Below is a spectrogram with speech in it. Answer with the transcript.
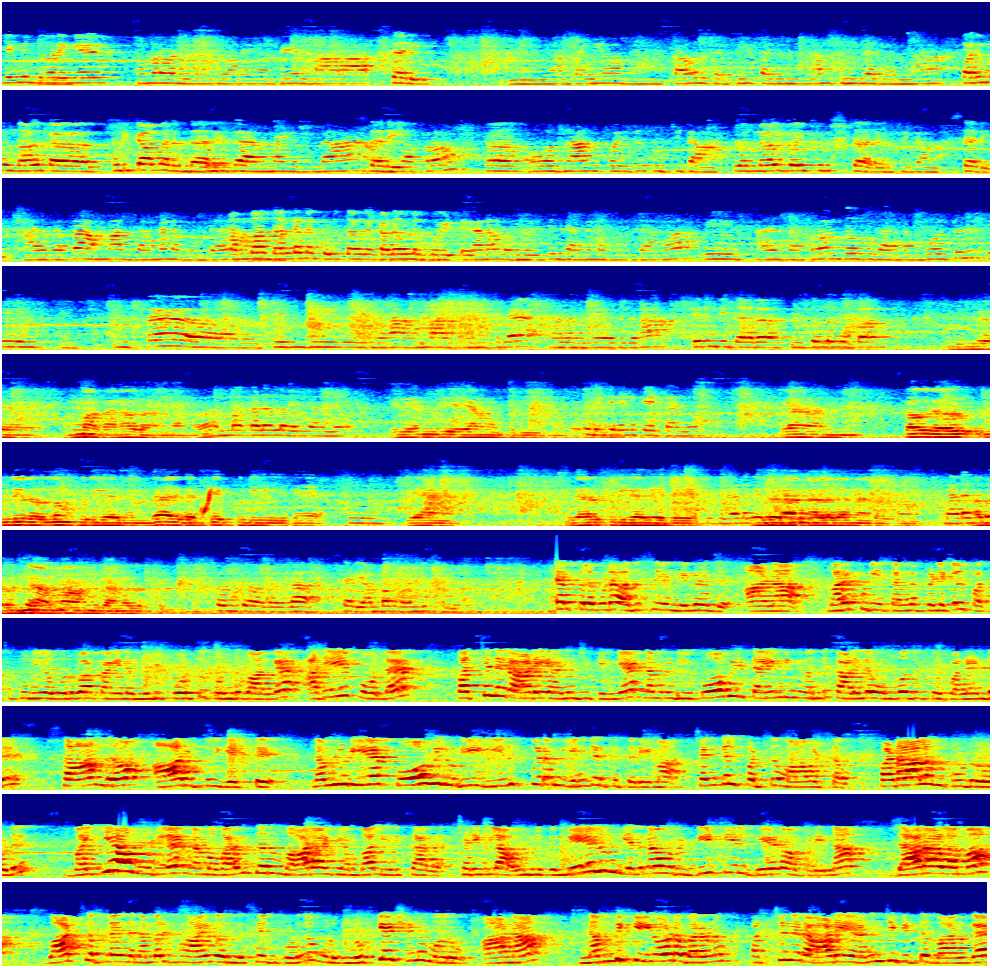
எங்கிருந்து வரீங்க? குமரவாடியிலேருந்து வரேன். என் பேர் மாலா சரி. என் பையன் கவுரு கட்டி பதிமூணு நாள் குடிக்காத இருந்தான். பதிமூணு நாள் க குடிக்காம இருந்தாரு? குடிக்காம இருந்தான். சரி. அதுக்கப்புறம் ஆ, ஒரு நாள் போயிட்டு குடிச்சிட்டான் ஒரு நாள் போய் குடிச்சிட்டாரு குடிச்சிட்டான் சரி. அதுக்கப்புறம் அம்மா தண்டனை கொடுத்தாரு அம்மா தண்டனை கொடுத்தாங்க கனவுல போயிட்டு? கனவுல போயிட்டு தண்டனை கொடுத்தாங்க. அதுக்கப்புறம் தோப்புக்காரனை போட்டு இப்போ திரும்பி அம்மா நல்லபடியாக இருக்கிறான். திரும்பிட்டாரா? சொல்லுங்கப்பா. இல்லை அம்மா கனவுல வந்தாங்க அம்மா கனவுல வந்தாங்க. இது வந்து ஏன் குடிக்கிறீங்க குடிக்கிறேன்னு கேட்டாங்க. ஏன் கௌரவ் இருக்கிறவெல்லாம் குடிக்காது இருந்தா அதுக்கடுத்தே குடிக்கிற ஏன்? இதோட குடிக்காது இரு எதுவும் நல்லதாக நடக்கும். அப்படின்னு அம்மா வந்து கனவுல சொல்லிட்டு வாங்களா சரி அம்மாக்கு வண்டி சொல்லுங்க. நேரத்துல கூட அதிசயம் நிகழுது. ஆனா வரக்கூடிய தங்க பிள்ளைகள் பச்சை துணியில உருவாக்காயின முடி போட்டு கொண்டு வாங்க. அதே போல பச்சை நிற ஆடையை அணிஞ்சுக்கிங்க. நம்மளுடைய கோவில் டைமிங் வந்து காலையில ஒன்பது டு பன்னெண்டு சாயந்தரம் ஆறு டு எட்டு. நம்மளுடைய கோவிலுடைய இருப்பிடம் எங்க இருக்கு தெரியுமா? செங்கல்பட்டு மாவட்டம் படாலம் கூடுரோடு வையாவூர்ல நம்ம வரம் தரும் ஆராய்ச்சி அம்பாள் இருக்காங்க. சரிங்களா? உங்களுக்கு மேலும் எதனா ஒரு டீட்டெயில் வேணும் அப்படின்னா தாராளமா வாட்ஸ்அப்ல இந்த நம்பருக்கு ஹாய்னு ஒரு மெசேஜ் போடுங்க. உங்களுக்கு லொக்கேஷனும் வரும். ஆனா நம்பிக்கையோட வரணும். பச்சை நிற ஆடையை அணிஞ்சுக்கிட்டு வாங்க.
